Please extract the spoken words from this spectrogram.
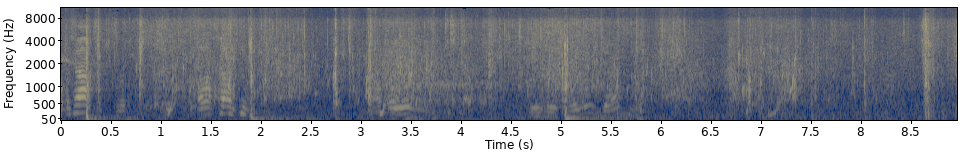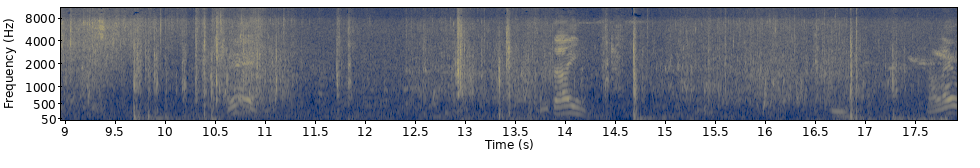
Mapasa. Palasan. Ako yun. Hindi ko ulit dyan. Eh. Hindi tayo. Nalayo.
